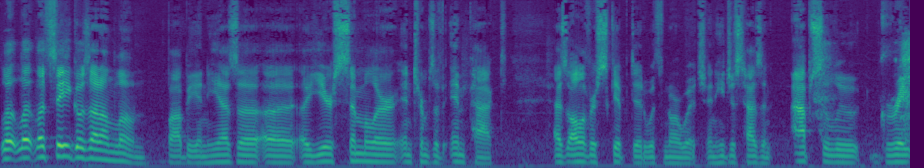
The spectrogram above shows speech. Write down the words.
Let, let, let's say he goes out on loan, Bobby, and he has a, a, a year similar in terms of impact as Oliver Skipp did with Norwich, and he just has an absolute great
